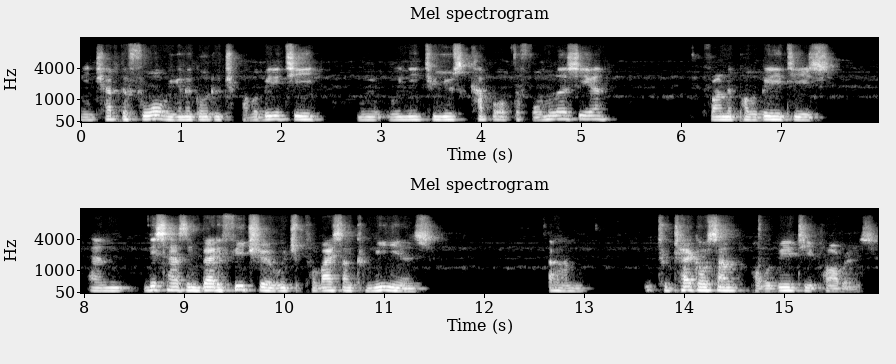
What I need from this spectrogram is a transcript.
In chapter four, we're gonna go to probability. We, we need to use a couple of the formulas here from the probabilities. And this has embedded feature which provides some convenience um, to tackle some probability problems.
